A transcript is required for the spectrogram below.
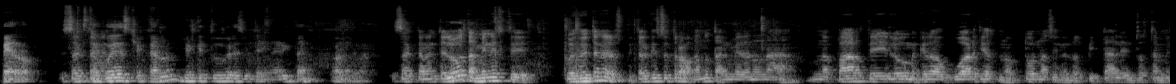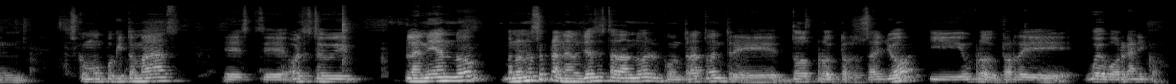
perro. Exactamente. ¿Te puedes checarlo? Ya que tú eres veterinario y tal. Ahora va. Exactamente. Luego también, este, pues ahorita en el hospital que estoy trabajando también me dan una, una parte, luego me quedo guardias nocturnas en el hospital, entonces también es como un poquito más. Este, ahorita estoy planeando, bueno, no estoy planeando, ya se está dando el contrato entre dos productores, o sea, yo y un productor de huevo orgánico.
